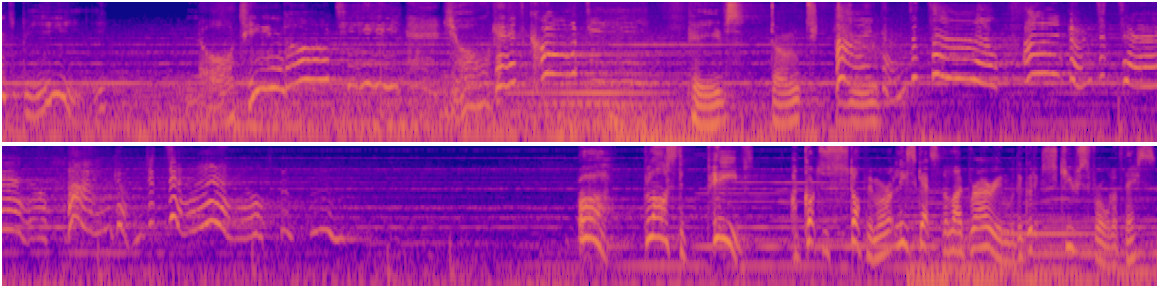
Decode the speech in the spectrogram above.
Shouldn't be. Naughty, naughty, you'll get caughty. Peeves, don't you... I'm going to tell, I'm going to tell, I'm going to tell. Oh, blasted Peeves! I've got to stop him, or at least get to the librarian with a good excuse for all of this.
